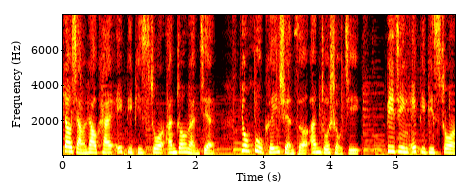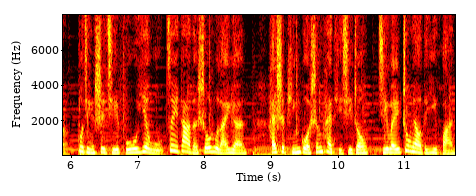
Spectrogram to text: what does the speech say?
要想绕开 App Store 安装软件，用户可以选择安卓手机。毕竟 App Store 不仅是其服务业务最大的收入来源，还是苹果生态体系中极为重要的一环。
